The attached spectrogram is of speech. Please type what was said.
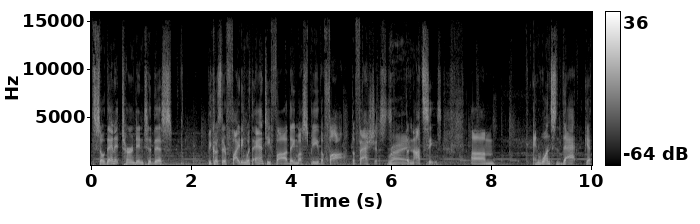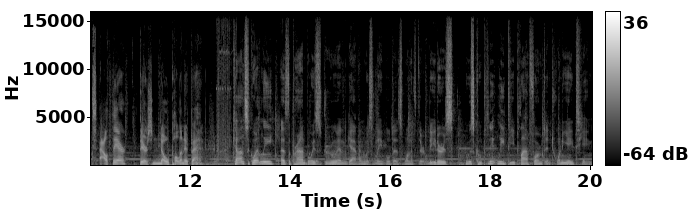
So then it turned into this because they're fighting with Antifa, they must be the FA, the fascists, Right. the Nazis. Um, and once that gets out there, there's no pulling it back. Consequently, as the Proud Boys grew and Gavin was labeled as one of their leaders, he was completely deplatformed in 2018.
